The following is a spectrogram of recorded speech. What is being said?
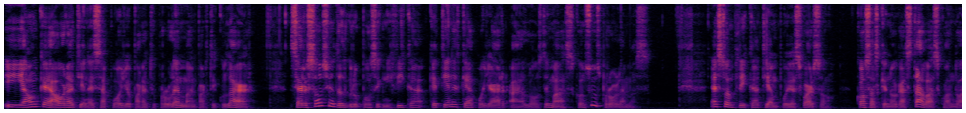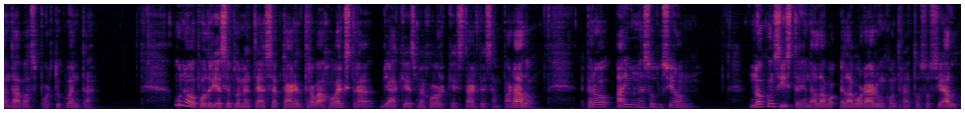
y aunque ahora tienes apoyo para tu problema en particular, ser socio del grupo significa que tienes que apoyar a los demás con sus problemas. Esto implica tiempo y esfuerzo, cosas que no gastabas cuando andabas por tu cuenta. Uno podría simplemente aceptar el trabajo extra, ya que es mejor que estar desamparado. Pero hay una solución. No consiste en elaborar un contrato social,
